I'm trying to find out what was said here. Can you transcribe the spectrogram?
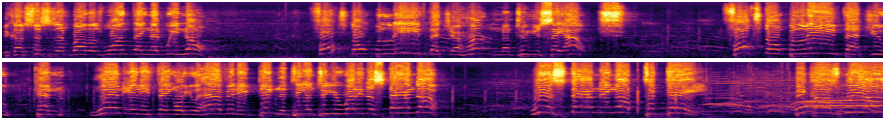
Because, sisters and brothers, one thing that we know folks don't believe that you're hurting until you say ouch. Folks don't believe that you can win anything or you have any dignity until you're ready to stand up. We're standing up today because we are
